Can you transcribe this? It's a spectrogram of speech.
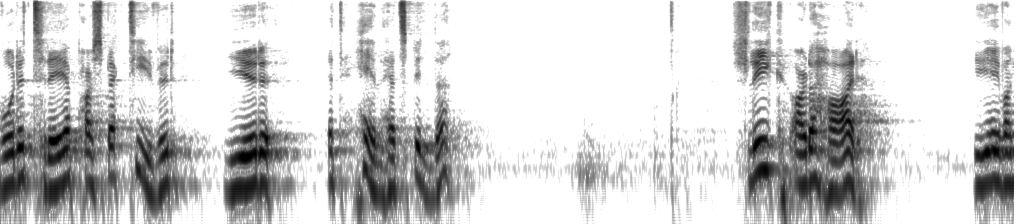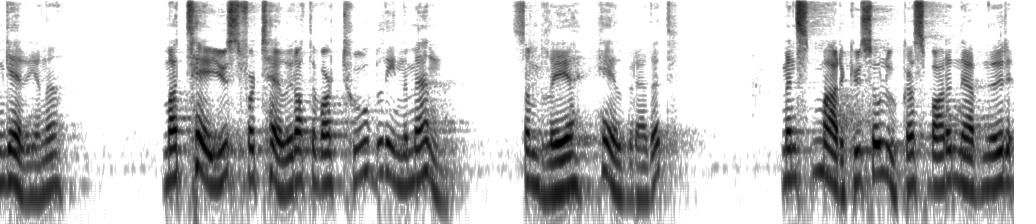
våre tre perspektiver gir et helhetsbilde. Slik er det her i evangeliene. Matteus forteller at det var to blinde menn som ble helbredet. Mens Markus og Lukas bare nevner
